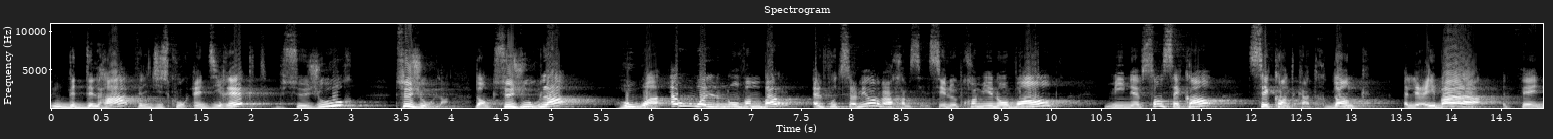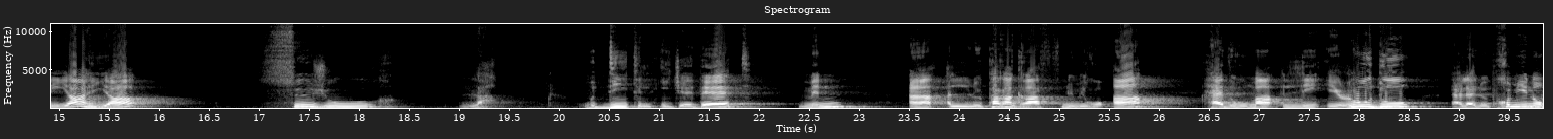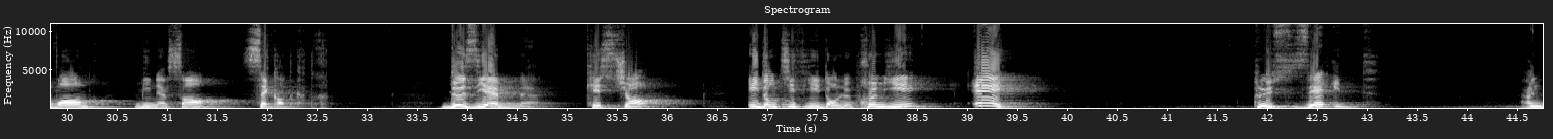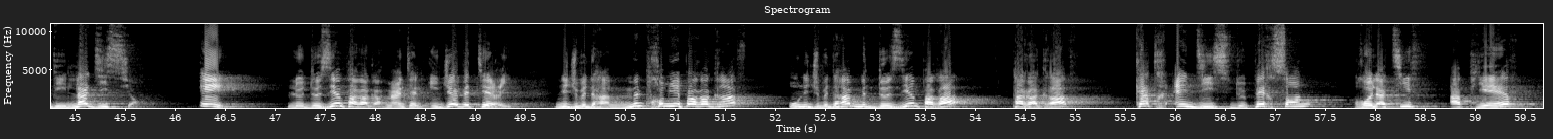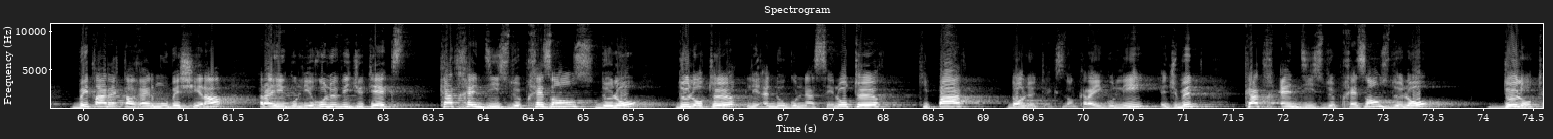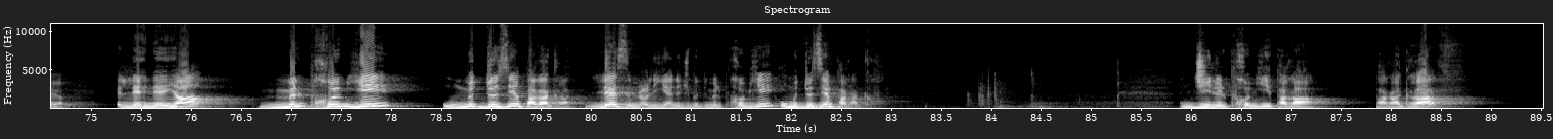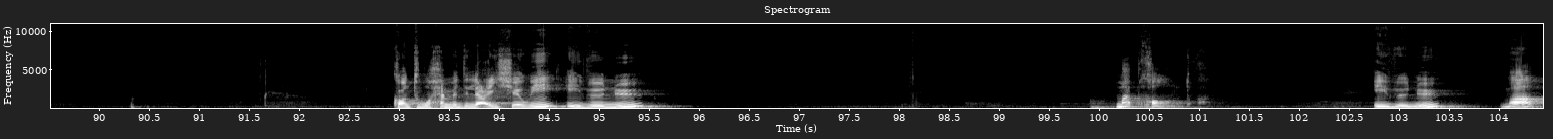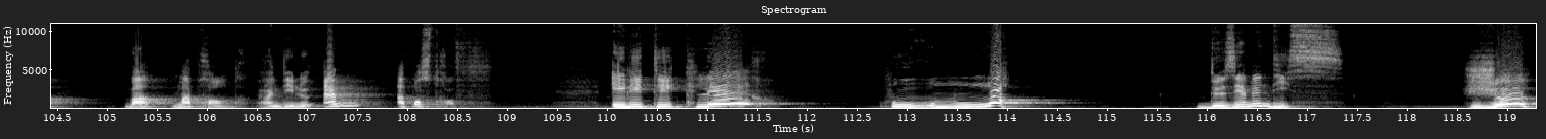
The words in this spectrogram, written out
نبدلها في الديسكور انديريكت بسو جور بسو جور لا دونك سو جور لا هو اول نوفمبر 1954 سي لو 1 نوفمبر 1954 دونك العباره الثانيه هي سو جور لا وديت الاجابات من الباراغراف نيميرو 1 هذو هما اللي يعودوا le 1er novembre 1954. Deuxième question, identifier dans le premier et plus zaid. On dit l'addition. Et le deuxième paragraphe, maintenant, l'ijab tari, نجبدها le premier paragraphe ou نجبدها le deuxième paragraphe quatre indices de personnes relatifs à Pierre بطريقه غير مباشره راه يقول لي relevé du texte 4 indices de présence de l'eau de l'auteur لانه قلنا c'est l'auteur qui part dans le texte donc راه يقول لي اجبد quatre indices de présence de l'eau de l'auteur. le premier ou le deuxième paragraphe. le premier ou le deuxième paragraphe. Dit le premier para, paragraphe. Quand Mohamed Laïchaoui est venu m'apprendre est venu ma, ma, m'apprendre. On le M. Il était clair pour moi. Deuxième indice je.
